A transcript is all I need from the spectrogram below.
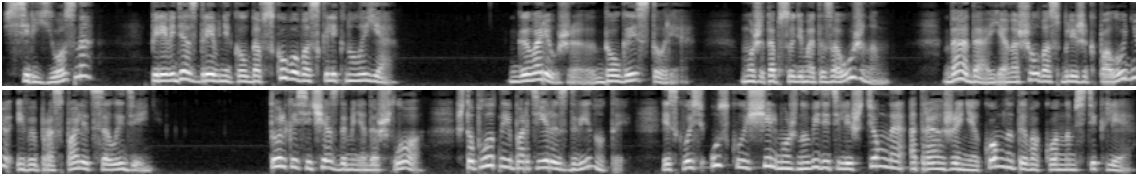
Серьезно? Переведя с древнеколдовского, воскликнула я. Говорю же, долгая история. Может, обсудим это за ужином? Да-да, я нашел вас ближе к полудню, и вы проспали целый день. Только сейчас до меня дошло, что плотные портьеры сдвинуты, и сквозь узкую щель можно увидеть лишь темное отражение комнаты в оконном стекле.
